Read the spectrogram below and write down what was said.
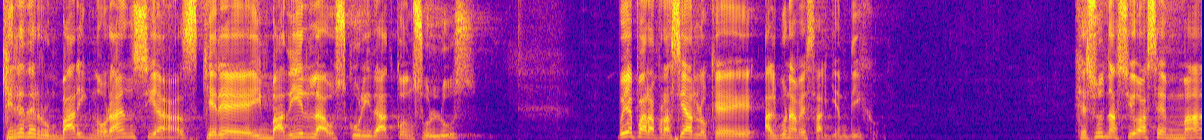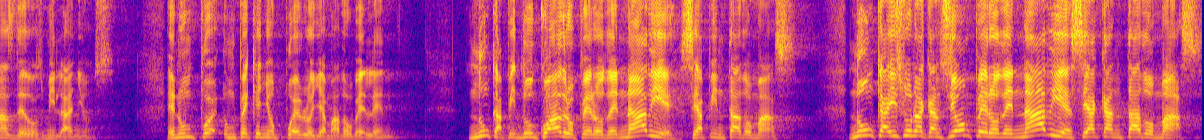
quiere derrumbar ignorancias, quiere invadir la oscuridad con su luz. Voy a parafrasear lo que alguna vez alguien dijo. Jesús nació hace más de dos mil años en un, un pequeño pueblo llamado Belén. Nunca pintó un cuadro, pero de nadie se ha pintado más. Nunca hizo una canción, pero de nadie se ha cantado más.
